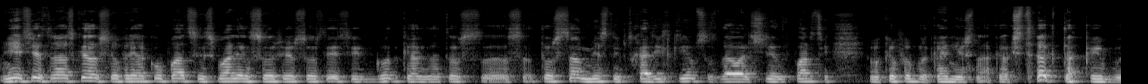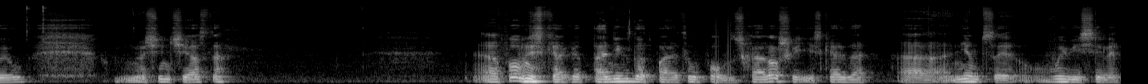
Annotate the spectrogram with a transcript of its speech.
Мне отец рассказал, что при оккупации Смоленска в 1943 год, когда то, то же самое местные подходили к ним, создавали членов партии ВКПБ. Конечно, а как же так, так и было. Очень часто. А помните, как этот анекдот по этому поводу хороший есть, когда а, немцы вывесили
